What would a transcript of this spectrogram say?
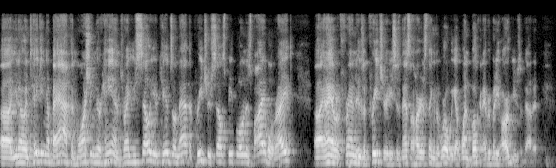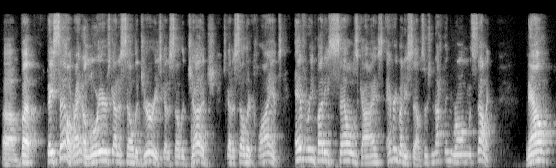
uh, you know, and taking a bath and washing their hands, right? You sell your kids on that. The preacher sells people on his Bible, right? Uh, and I have a friend who's a preacher and he says, that's the hardest thing in the world. We got one book and everybody argues about it. Um, but they sell, right? A lawyer's got to sell the jury. He's got to sell the judge. He's got to sell their clients. Everybody sells, guys. Everybody sells. There's nothing wrong with selling. Now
